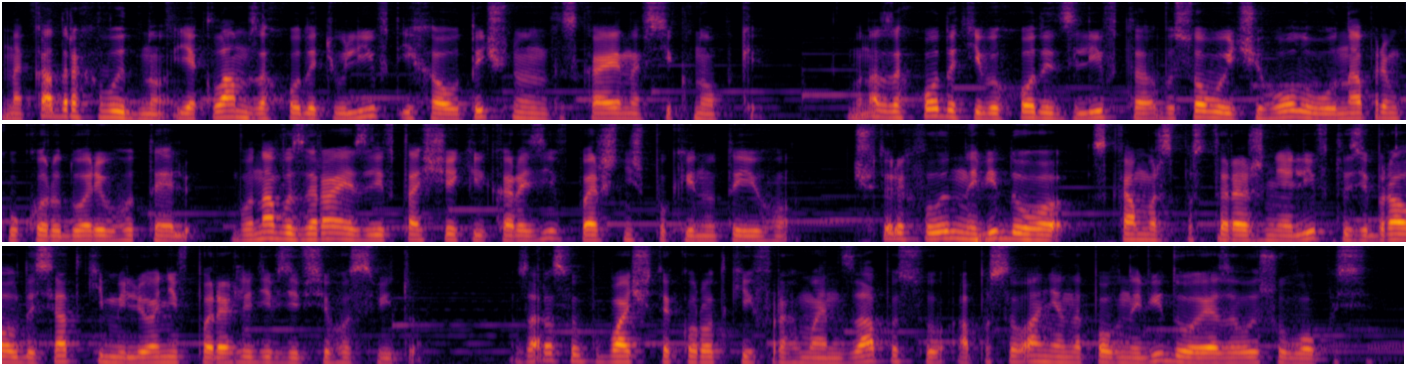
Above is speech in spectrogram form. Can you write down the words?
На кадрах видно, як лам заходить у ліфт і хаотично натискає на всі кнопки. Вона заходить і виходить з ліфта, висовуючи голову у напрямку коридорів готелю. Вона визирає з ліфта ще кілька разів, перш ніж покинути його. Чотирихвилинне відео з камер спостереження ліфту зібрало десятки мільйонів переглядів зі всього світу. Зараз ви побачите короткий фрагмент запису, а посилання на повне відео я залишу в описі. –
